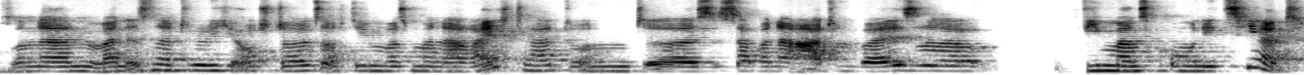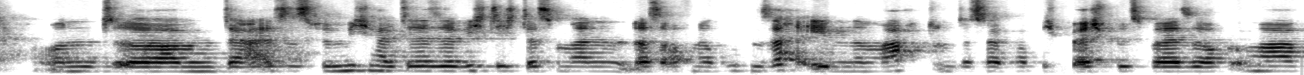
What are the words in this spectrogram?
sondern man ist natürlich auch stolz auf dem, was man erreicht hat. Und äh, es ist aber eine Art und Weise, wie man es kommuniziert. Und ähm, da ist es für mich halt sehr, sehr wichtig, dass man das auf einer guten Sachebene macht. Und deshalb habe ich beispielsweise auch immer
